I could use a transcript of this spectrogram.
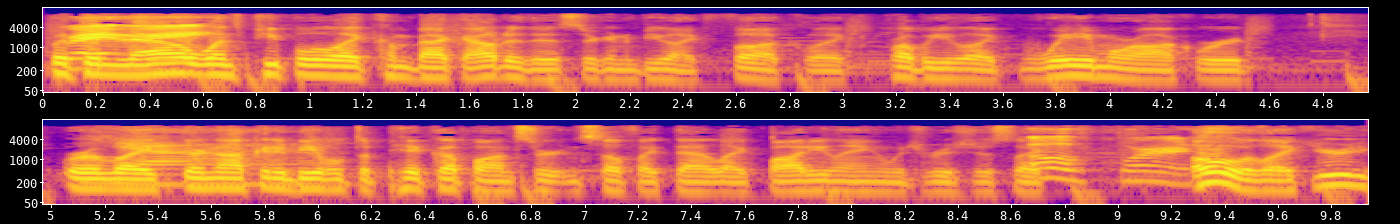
But then now, right. once people like come back out of this, they're gonna be like, fuck, like probably like way more awkward, or like they're not gonna be able to pick up on certain stuff like that, like body language, where it's just like, oh, of course. oh, like you're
